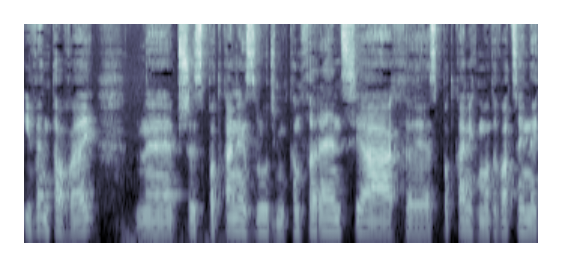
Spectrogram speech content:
eventowej, przy spotkaniach z ludźmi, konferencjach, spotkaniach motywacyjnych,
